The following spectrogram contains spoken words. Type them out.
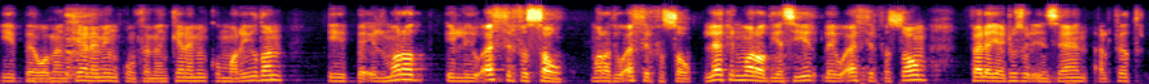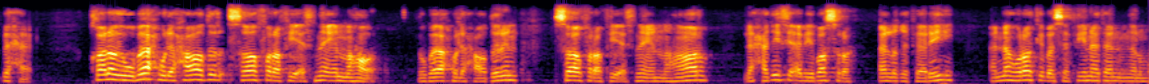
يبقى ومن كان منكم فمن كان منكم مريضا يبقى المرض اللي يؤثر في الصوم. مرض يؤثر في الصوم لكن مرض يسير لا يؤثر في الصوم فلا يجوز الإنسان الفطر بحال. قال يباح لحاضر سافر في أثناء النهار. يباح لحاضر سافر في أثناء النهار. لحديث أبي بصرة الغفاري أنه راكب سفينة من,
